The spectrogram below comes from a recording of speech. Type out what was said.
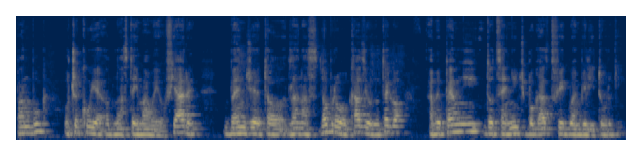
Pan Bóg oczekuje od nas tej małej ofiary. Będzie to dla nas dobrą okazją do tego, aby pełniej docenić bogactwo i głębię liturgii,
